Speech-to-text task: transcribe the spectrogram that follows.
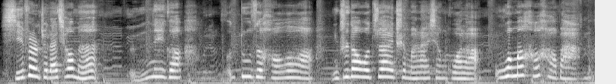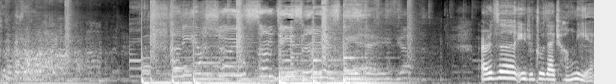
媳妇儿就来敲门，那个肚子好饿啊，你知道我最爱吃麻辣香锅了，我们和好吧。儿子一直住在城里，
